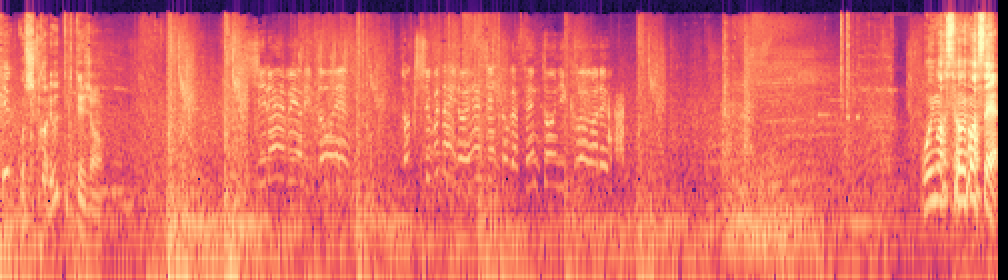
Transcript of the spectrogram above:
結構しっかり撃ってきてるじゃん司令部より増援特殊部隊のエージェントが戦闘に加わる。追いませ追いませ。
